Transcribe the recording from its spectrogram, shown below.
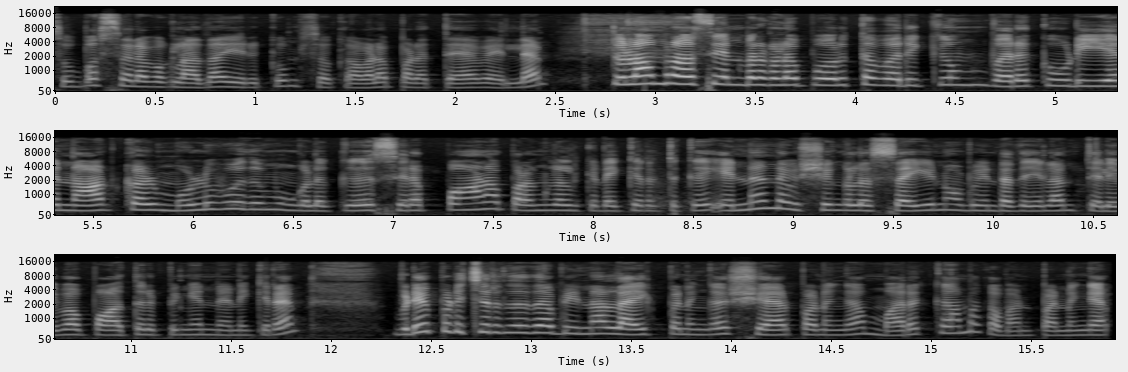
சுப செலவுகளாக தான் இருக்கும். ஸோ கவலைப்பட தேவையில்லை. துலாம் ராசி என்பர்களை பொறுத்த வரைக்கும் வரக்கூடிய நாட்கள் முழுவதும் உங்களுக்கு சிறப்பான பலன்கள் கிடைக்கிறதுக்கு என்னென்ன விஷயங்களை செய்யணும் அப்படின்றதையெல்லாம் தெளிவாக பார்த்துருப்பீங்கன்னு நினைக்கிறேன். விடை பிடிச்சிருந்தது அப்படின்னா லைக் பண்ணுங்கள் ஷேர் பண்ணுங்கள் மறக்காமல் கமெண்ட் பண்ணுங்கள்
